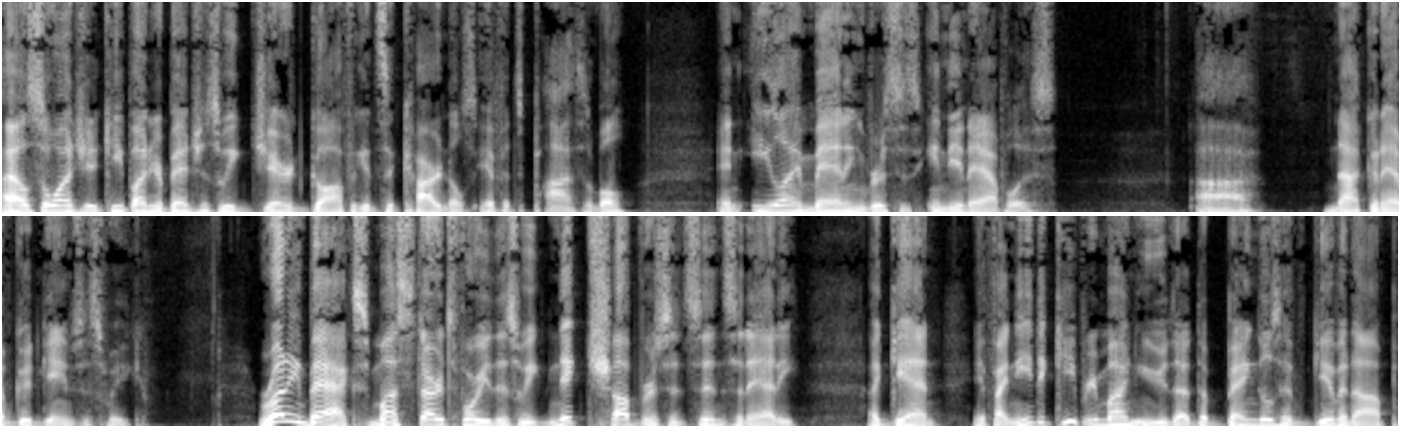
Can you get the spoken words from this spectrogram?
I also want you to keep on your bench this week Jared Goff against the Cardinals, if it's possible, and Eli Manning versus Indianapolis. Uh, not going to have good games this week. Running backs, must starts for you this week. Nick Chubb versus Cincinnati. Again, if I need to keep reminding you that the Bengals have given up,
